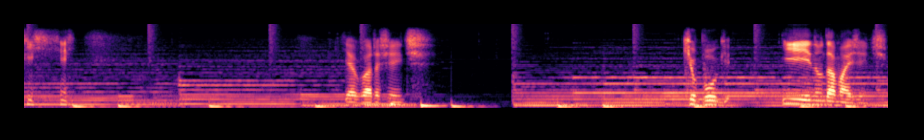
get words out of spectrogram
e agora, gente? Que o bug. Ih, não dá mais, gente.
